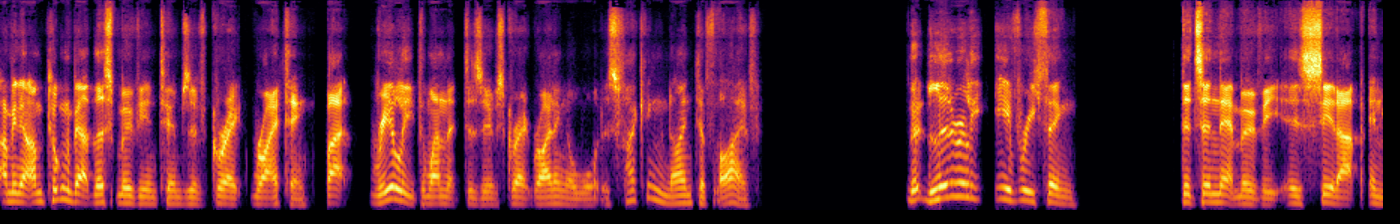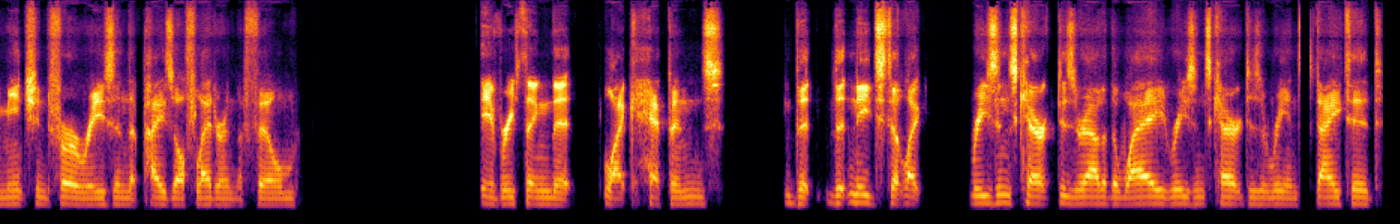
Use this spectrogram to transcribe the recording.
I mean, I'm talking about this movie in terms of great writing, but really the one that deserves great writing award is fucking nine to five. That literally everything that's in that movie is set up and mentioned for a reason that pays off later in the film. Everything that like happens that that needs to like reasons characters are out of the way, reasons characters are reinstated,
